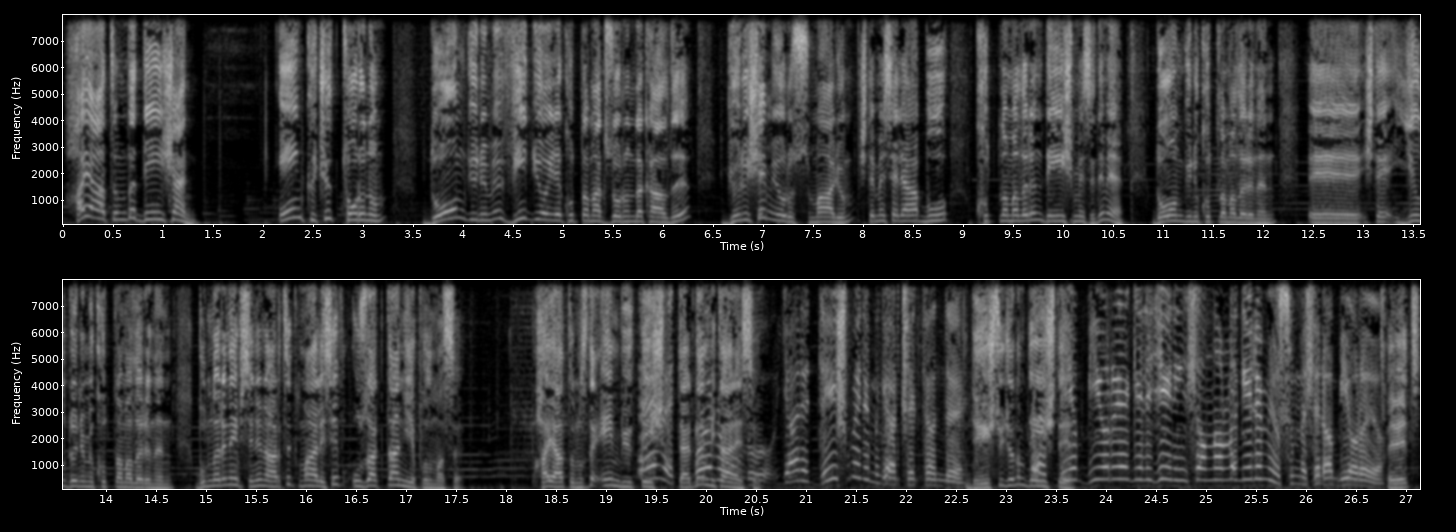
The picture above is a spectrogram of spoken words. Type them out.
Hayatımda değişen en küçük torunum doğum günümü video ile kutlamak zorunda kaldı. Görüşemiyoruz malum. İşte mesela bu kutlamaların değişmesi değil mi? Doğum günü kutlamalarının, e, işte yıl dönümü kutlamalarının bunların hepsinin artık maalesef uzaktan yapılması. Hayatımızda en büyük değişikliklerden evet, bir tanesi. Oldu. Yani değişmedi mi gerçekten de? Değişti canım değişti. Evet, bir, bir araya geleceğin insanlarla gelemiyorsun mesela bir araya. Evet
